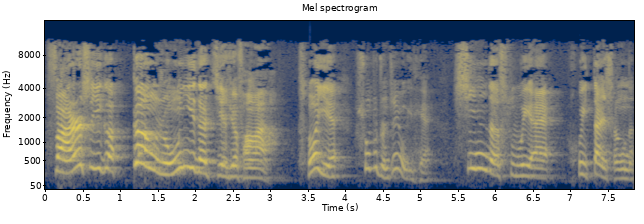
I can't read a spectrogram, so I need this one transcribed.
反而是一个更容易的解决方案啊！所以说不准真有一天新的苏维埃会诞生呢。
